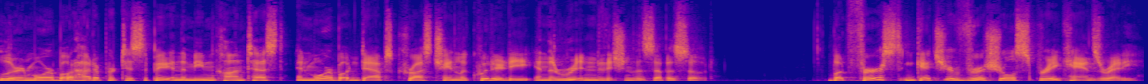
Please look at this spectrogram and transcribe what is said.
Learn more about how to participate in the meme contest and more about dApp's cross chain liquidity in the written edition of this episode. But first, get your virtual spray cans ready.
